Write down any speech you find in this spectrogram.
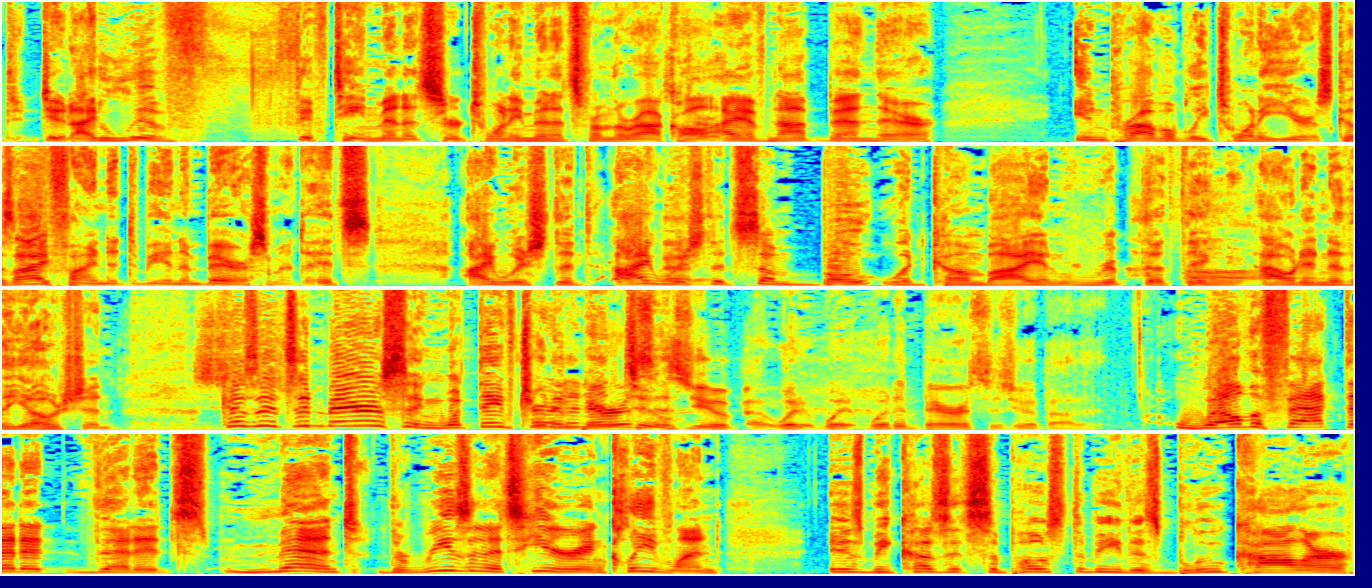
dude, I live 15 minutes or 20 minutes from the Rock Hall. I have not been there in probably 20 years because I find it to be an embarrassment. It's I wish that I wish better. that some boat would come by and rip the thing ah. out into the ocean because it's embarrassing what they've What turned it into. embarrasses you about what, what what embarrasses you about it? Well, the fact that it that it's meant the reason it's here in Cleveland is because it's supposed to be this blue collar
